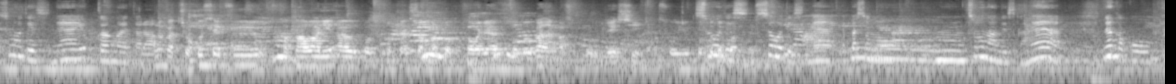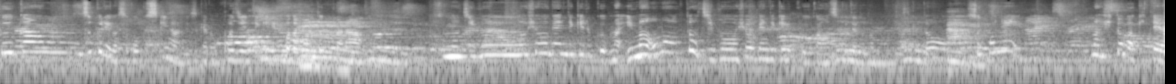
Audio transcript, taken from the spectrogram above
そうですね。よく考えたら。なんか直接関わり合うことお客様と関わり合うことがなんかすごく嬉しいとかそういうことででもある。んですす。そうですね。やっぱそのうんそうなんですかねなんかこう空間作りがすごく好きなんですけど個人的に子供の時から。その自分を表現できる空、まあ、今思うと自分を表現できる空間を作ってたと思うんですけどそこに、まあ、人が来て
